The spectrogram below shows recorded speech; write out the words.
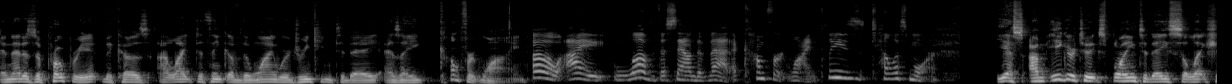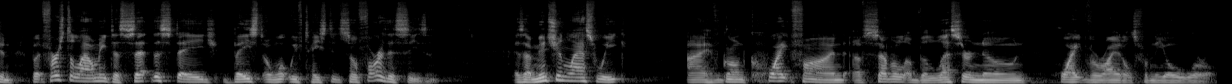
And that is appropriate because I like to think of the wine we're drinking today as a comfort wine. Oh, I love the sound of that. A comfort wine. Please tell us more. Yes, I'm eager to explain today's selection, but first allow me to set the stage based on what we've tasted so far this season. As I mentioned last week, I have grown quite fond of several of the lesser known white varietals from the old world.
